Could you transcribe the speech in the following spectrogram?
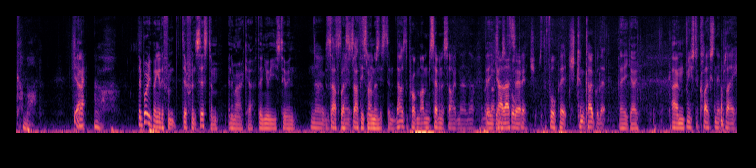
Come on. Yeah. Oh. They're probably playing a different different system in America than you're used to in. No, it was Southwest- the same, it South East same London. System. That was the problem. I'm seven aside man now. I There you go. It was That's the full it. pitch. It was the full pitch. Couldn't cope with it. There you go. Um, I'm used to close knit play.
